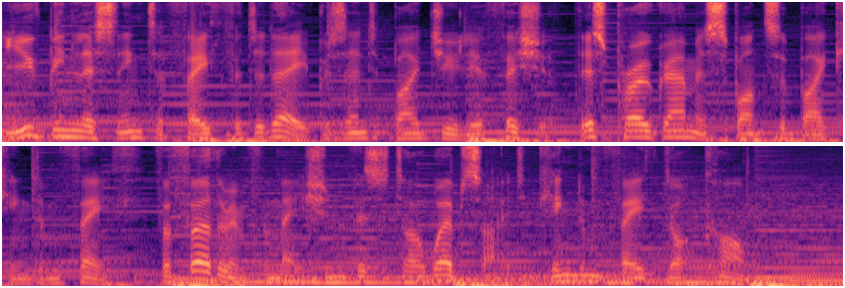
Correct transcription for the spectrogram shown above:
You've been listening to Faith for Today, presented by Julia Fisher. This program is sponsored by Kingdom Faith. For further information, visit our website, kingdomfaith.com.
